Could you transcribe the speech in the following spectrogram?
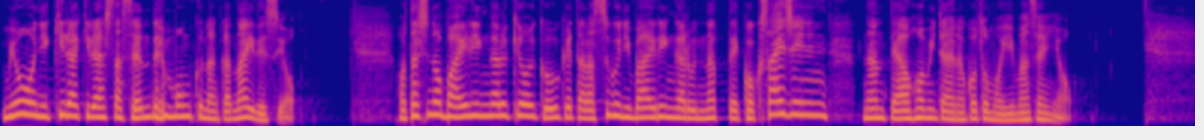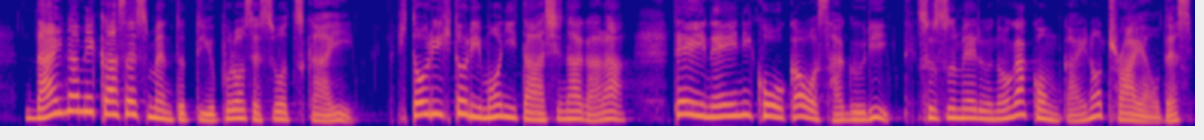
妙にキラキラした宣伝文句なんかないですよ。私のバイリンガル教育を受けたらすぐにバイリンガルになって国際人なんてアホみたいなことも言いませんよ。ダイナミックアセスメントっていうプロセスを使い、一人一人モニターしながら丁寧に効果を探り進めるのが今回のトライアルです。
